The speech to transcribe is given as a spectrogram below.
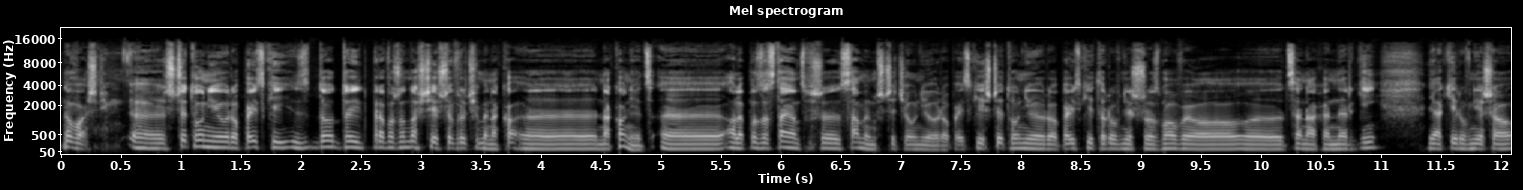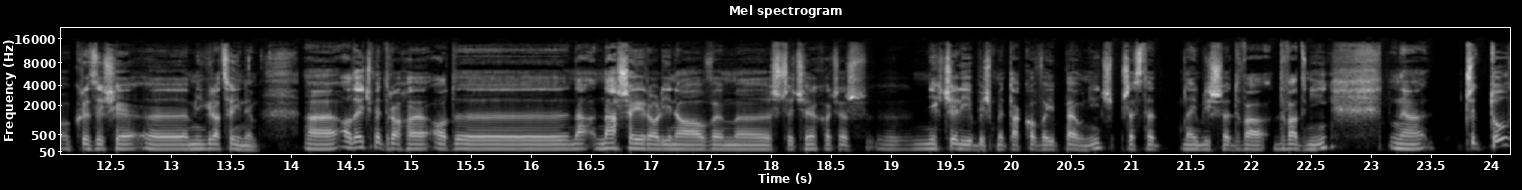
No właśnie. E, szczyt Unii Europejskiej, do tej praworządności jeszcze wrócimy na, e, na koniec, e, ale pozostając przy samym szczycie Unii Europejskiej, szczyt Unii Europejskiej to również rozmowy o cenach energii, jak i również o kryzysie migracyjnym. Odejdźmy trochę od naszej roli na owym szczycie, chociaż nie chcielibyśmy takowej pełnić przez te najbliższe dwa, dwa dni. Czy tu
